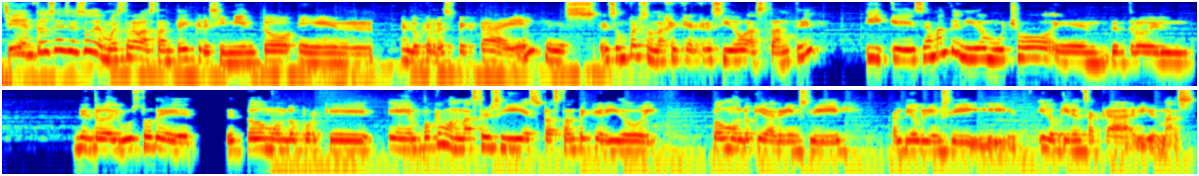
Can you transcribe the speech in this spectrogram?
Sí, entonces eso demuestra bastante crecimiento en, lo que respecta a él. Es, un personaje que ha crecido bastante y que se ha mantenido mucho dentro, del, dentro del gusto de, de todo mundo porque en Pokémon Master sí es bastante querido y todo el mundo quiere a Grimsley, al tío Grimsley y lo quieren sacar y demás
